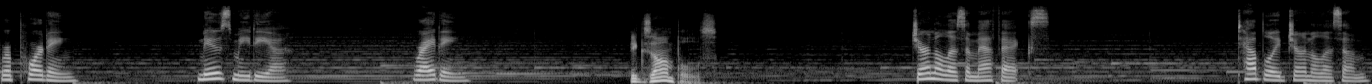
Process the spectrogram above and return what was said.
Reporting. News media. Writing. Examples. Journalism ethics. Tabloid journalism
